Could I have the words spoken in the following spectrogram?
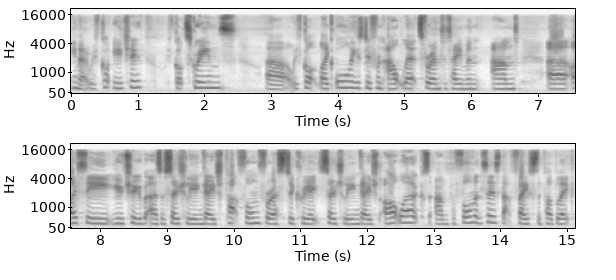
You know, we've got YouTube, we've got screens, uh, we've got like all these different outlets for entertainment, and uh, I see YouTube as a socially engaged platform for us to create socially engaged artworks and performances that face the public,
